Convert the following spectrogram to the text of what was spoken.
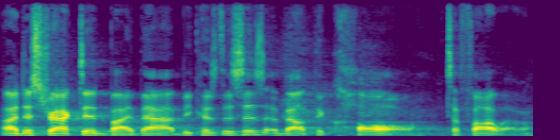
uh, distracted by that because this is about the call to follow.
